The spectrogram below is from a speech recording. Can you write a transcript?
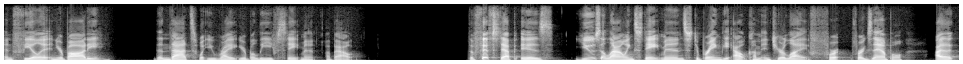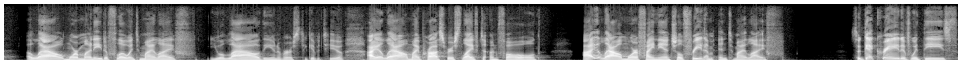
and feel it in your body, then that's what you write your belief statement about. The fifth step is use allowing statements to bring the outcome into your life. For, for example, I allow more money to flow into my life you allow the universe to give it to you. I allow my prosperous life to unfold. I allow more financial freedom into my life. So get creative with these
